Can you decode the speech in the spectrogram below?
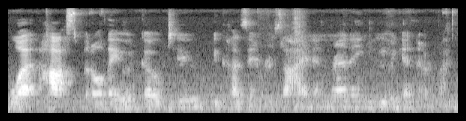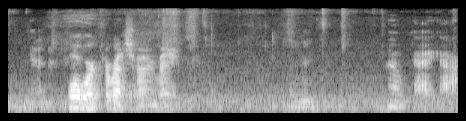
what hospital they would go to, because they reside in Reading, we would get notified. Or work at a restaurant in Reading. Okay, yeah.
